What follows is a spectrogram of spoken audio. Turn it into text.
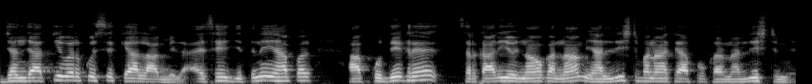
जनजातीय वर्ग को इससे क्या लाभ मिला? ऐसे ही जितने यहाँ पर आपको देख रहे हैं सरकारी योजनाओं का नाम यहाँ लिस्ट बना के आपको करना लिस्ट में।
